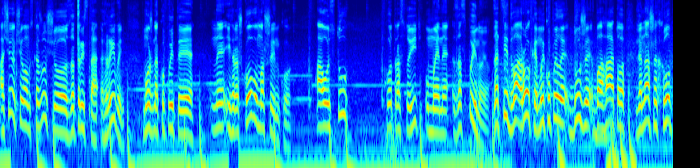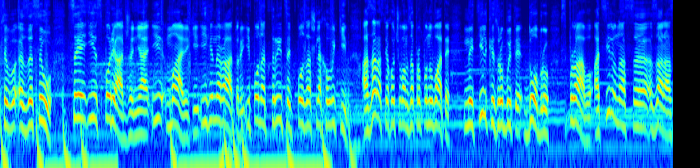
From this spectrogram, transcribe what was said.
А що якщо я вам скажу, що за 300 гривень можна купити не іграшкову машинку, а ось ту, котра стоїть у мене за спиною. За ці два роки ми купили дуже багато для наших хлопців з ЗСУ. Це і спорядження, і мавіки, і генератори, і понад 30 позашляховиків. А зараз я хочу вам запропонувати не тільки зробити добру справу, а ціль у нас е, зараз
